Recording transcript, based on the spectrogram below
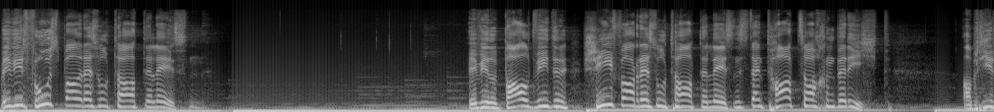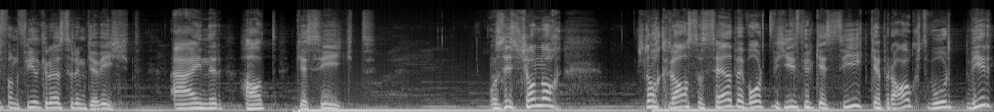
Wie wir Fußballresultate lesen. Wie wir bald wieder Skifahrresultate lesen. Das ist ein Tatsachenbericht. Aber hier von viel größerem Gewicht. Einer hat gesiegt. Und es ist schon noch ist noch krass, dasselbe Wort wie hier für gesiegt gebraucht wird,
